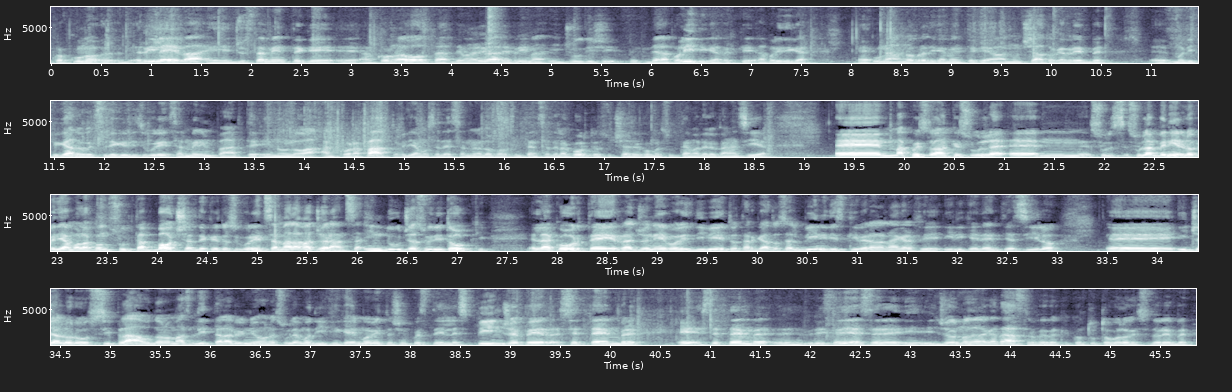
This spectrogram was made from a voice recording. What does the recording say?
qualcuno eh, rileva e giustamente che eh, ancora una volta devono arrivare prima i giudici della politica, perché la politica è un anno praticamente che ha annunciato che avrebbe eh, modificato questi decreti di sicurezza almeno in parte e non lo ha ancora fatto. Vediamo se adesso almeno dopo la sentenza della Corte succede come sul tema dell'eutanasia. Eh, ma questo anche sul, ehm, sul, sull'avvenire lo vediamo, la consulta boccia il decreto sicurezza ma la maggioranza indugia sui ritocchi. La Corte è irragionevole il divieto targato Salvini di scrivere all'anagrafe i richiedenti asilo. Eh, I giallorossi plaudono ma slitta la riunione sulle modifiche il Movimento 5 Stelle spinge per settembre e settembre eh, rischia di essere il giorno della catastrofe perché con tutto quello che si dovrebbe,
